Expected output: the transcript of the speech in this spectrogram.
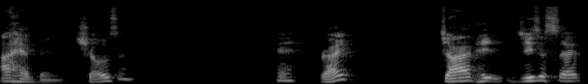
I have been chosen. Eh, right? John, he, Jesus said,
